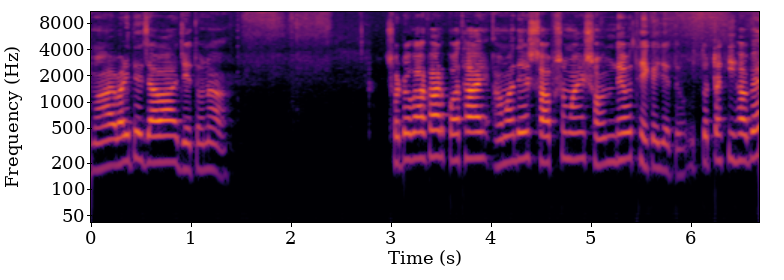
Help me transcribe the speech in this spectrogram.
মার বাড়িতে যাওয়া যেত না। ছোট কাকার কথায় আমাদের সবসময় সন্দেহ থেকে যেত। উত্তরটা কি হবে?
